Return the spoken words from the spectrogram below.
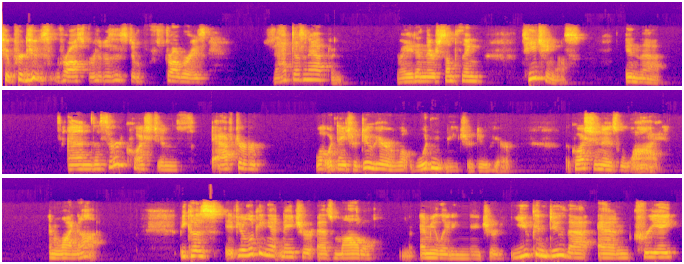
to produce frost resistant strawberries. That doesn't happen, right? And there's something teaching us in that. And the third question, after what would nature do here and what wouldn't nature do here, the question is why and why not? Because if you're looking at nature as model, emulating nature, you can do that and create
